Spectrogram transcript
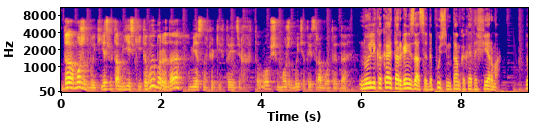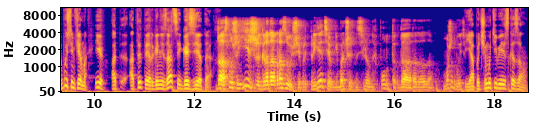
Да, может быть, если там есть какие-то выборы, да, местных каких-то этих, то, в общем, может быть, это и сработает, да. Ну или какая-то организация, допустим, там какая-то ферма. Допустим, ферма. И от, от этой организации газета. Да, слушай, есть же градообразующие предприятия в небольших населенных пунктах, да, да, да, да. Может быть. Я почему тебе и сказал.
